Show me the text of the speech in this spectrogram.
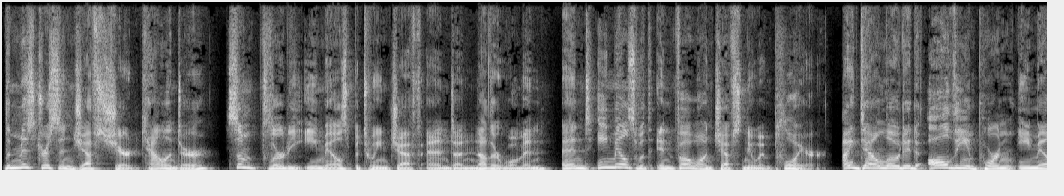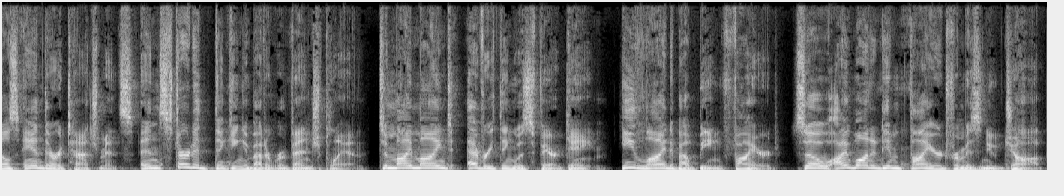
the mistress and Jeff's shared calendar, some flirty emails between Jeff and another woman, and emails with info on Jeff's new employer. I downloaded all the important emails and their attachments and started thinking about a revenge plan. To my mind, everything was fair game. He lied about being fired, so I wanted him fired from his new job.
